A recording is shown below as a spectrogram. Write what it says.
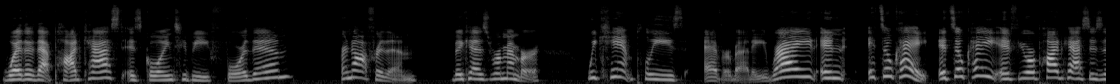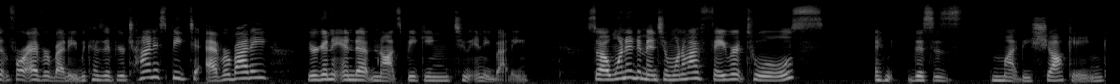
whether that podcast is going to be for them or not for them. Because remember, we can't please everybody, right? And it's okay. It's okay if your podcast isn't for everybody because if you're trying to speak to everybody, you're going to end up not speaking to anybody. So I wanted to mention one of my favorite tools and this is might be shocking,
